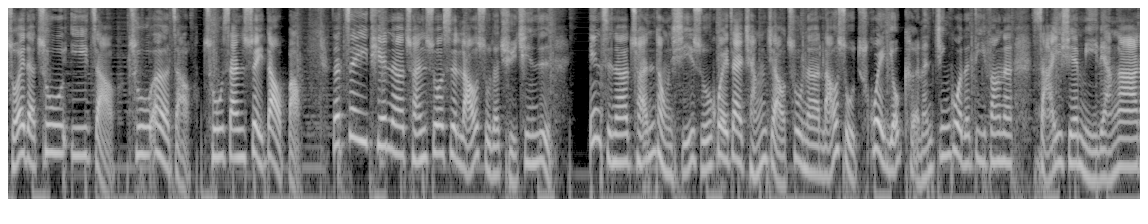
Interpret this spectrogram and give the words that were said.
所谓的初一早、初二早、初三睡到饱。那这一天呢，传说是老鼠的娶亲日。因此呢，传统习俗会在墙角处呢，老鼠会有可能经过的地方呢，撒一些米粮啊、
